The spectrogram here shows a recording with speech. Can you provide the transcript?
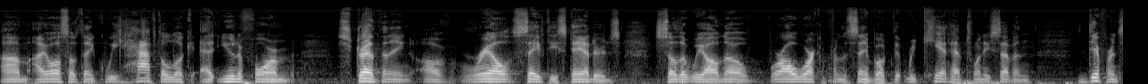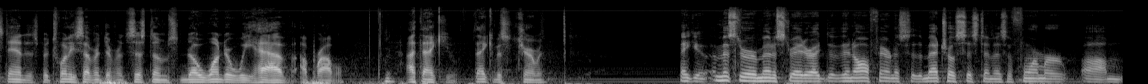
Um, I also think we have to look at uniform strengthening of rail safety standards so that we all know, we're all working from the same book, that we can't have 27 different standards for 27 different systems. No wonder we have a problem. I thank you. Thank you, Mr. Chairman. Thank you. Mr. Administrator, I- in all fairness to the Metro system, as a former um,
